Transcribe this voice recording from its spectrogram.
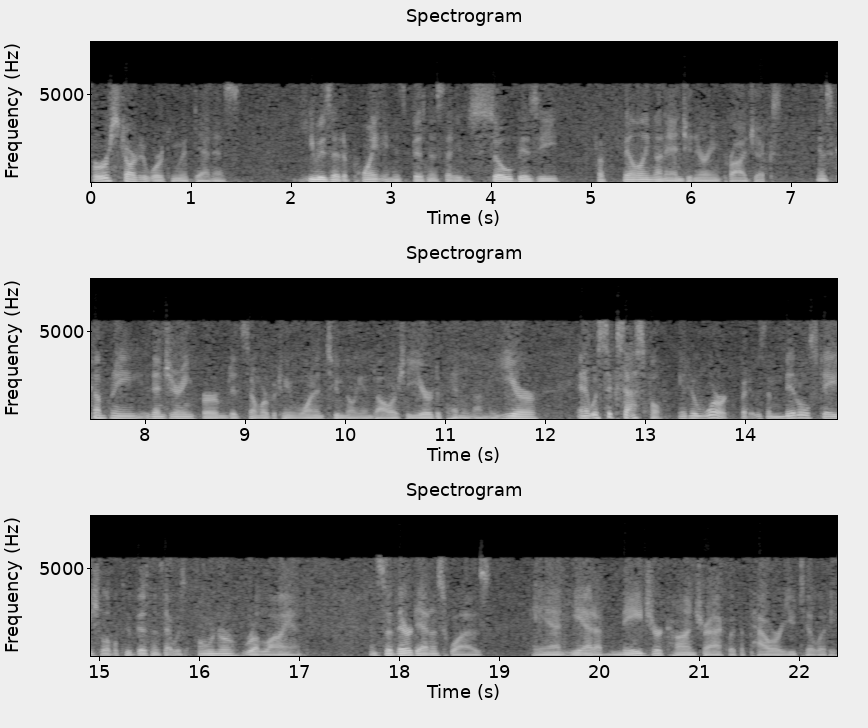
first started working with Dennis, he was at a point in his business that he was so busy fulfilling on engineering projects. His company, his engineering firm, did somewhere between one and two million dollars a year, depending on the year. And it was successful. It had worked, but it was a middle stage level two business that was owner reliant. And so there Dennis was, and he had a major contract with a power utility.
